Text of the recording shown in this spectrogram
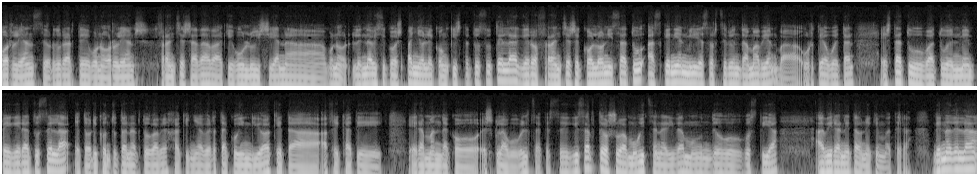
Orleans, ze ordur arte, bueno, Orleans frantsesa da, bakigu Louisiana, bueno, lendabiziko espainole konkistatu zutela, gero frantsese kolonizatu, azkenian mila zortzeruen damabian, ba, urte hauetan, estatu batuen menpe geratu zela, eta hori kontutan hartu gabe, jakina bertako indioak eta Afrikatik eramandako esklabu beltzak. Ez, gizarte osoa mugitzen ari da mundu guztia, abiran eta honekin batera. Dena dela,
